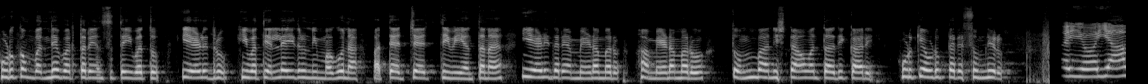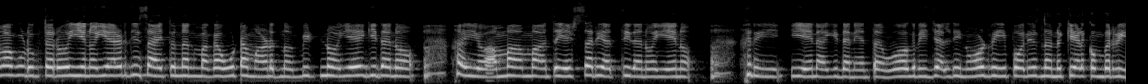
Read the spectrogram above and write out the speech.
ಹುಡುಕೊಂಡ್ ಬಂದೇ ಬರ್ತಾರೆ ಅನ್ಸುತ್ತೆ ಇವತ್ತು. ಹೇಳಿದ್ರು, ಇವತ್ತೆಲ್ಲೇ ಇದ್ರು ನಿಮ್ಮ ಮಗುನ ಮತ್ತೆ ಹಚ್ಚೆ ಹಚ್ತೀವಿ ಅಂತನ ಹೇಳಿದ್ದಾರೆ ಆ ಮೇಡಮರು. ಆ ಮೇಡಮರು ತುಂಬಾ ನಿಷ್ಠಾವಂತ ಅಧಿಕಾರಿ. ಹುಡುಕೆ ಹುಡುಕ್ತಾರೆ ಸುಮ್ಮನಿರು ಅಯ್ಯೋ, ಯಾವಾಗ ಹುಡುಕ್ತಾರೋ ಏನೋ ಎರಡು ದಿವಸ ಆಯ್ತು ನನ್ನ ಮಗ ಊಟ ಮಾಡಿದ್ನೋ, ಬಿಟ್ನೋ ಹೇಗಿದಾನೋ ಅಯ್ಯೋ, ಅಮ್ಮ ಅಮ್ಮ ಅಂತ ಎಷ್ಟು ಸರಿ ಹತ್ತಿದಾನೋ ಏನೋ. ರೀ, ಏನಾಗಿದ್ದಾನೆ ಅಂತ ಹೋಗ್ರಿ, ಜಲ್ದಿ ನೋಡ್ರಿ ಪೊಲೀಸ್ ನನ್ನ ಕೇಳ್ಕೊಂಬರ್ರಿ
